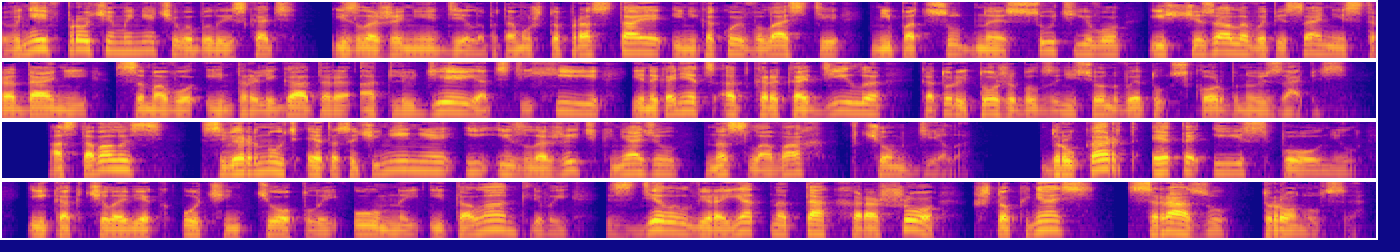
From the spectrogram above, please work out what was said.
В ней, впрочем, и нечего было искать изложение дела, потому что простая и никакой власти не подсудная суть его исчезала в описании страданий самого интерлигатора от людей, от стихии и, наконец, от крокодила, который тоже был занесен в эту скорбную запись. Оставалось свернуть это сочинение и изложить князю на словах, в чем дело. Друкарт это и исполнил, и как человек очень теплый, умный и талантливый, сделал, вероятно, так хорошо, что князь сразу тронулся.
